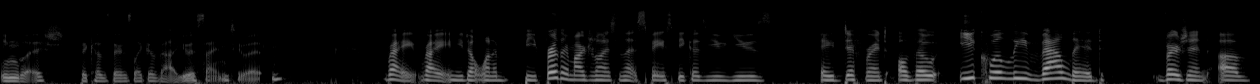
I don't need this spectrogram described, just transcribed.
English because there's like a value assigned to it. Right, right. And you don't want to be further marginalized in that space because you use a different, although equally valid version of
